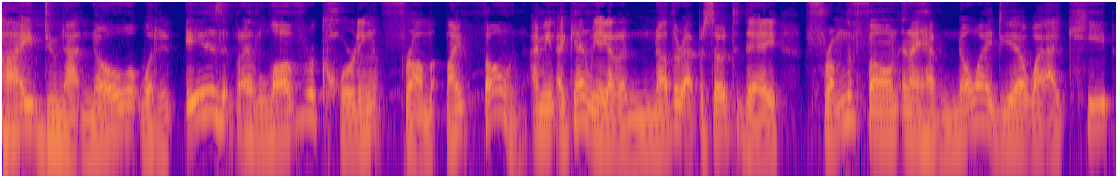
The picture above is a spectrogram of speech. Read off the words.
I do not know what it is, but I love recording from my phone. I mean, again, we got another episode today from the phone, and I have no idea why I keep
